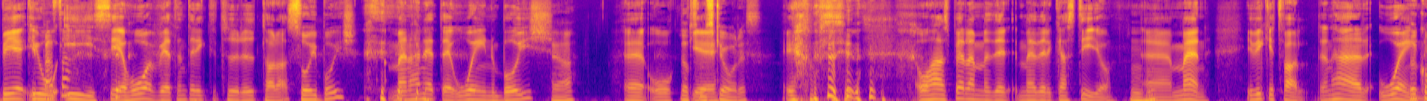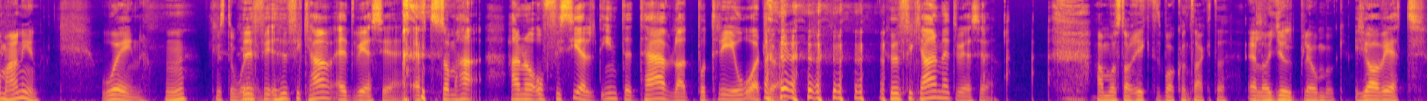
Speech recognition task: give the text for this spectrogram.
B-O-I-C-H, vet inte riktigt hur det uttalas. Soy boys? Men han heter Wayne Boys. Ja, Eh, och, låter som eh, skådis. ja, precis. och han spelar med, Del- med Del Castillo. Mhm. Eh, men i vilket fall, den här Wayne, Hur kom han in? Wayne Mm. Mr hur, hur fick han ett WC? Eftersom han, han har officiellt inte tävlat på tre år tror jag. Hur fick han ett WC? Han måste ha riktigt bra kontakter. Eller djup plånbok. Jag vet.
